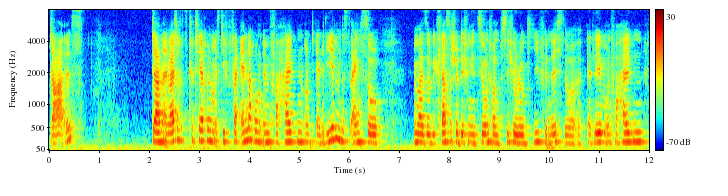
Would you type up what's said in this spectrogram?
da ist. Dann ein weiteres Kriterium ist die Veränderung im Verhalten und Erleben. Das ist eigentlich so immer so die klassische Definition von Psychologie, finde ich, so Erleben und Verhalten.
